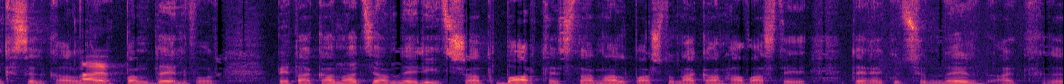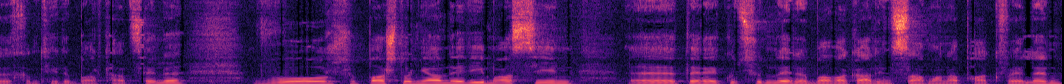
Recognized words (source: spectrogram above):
ինքս էլ կարող եմ պնդել որ պետական ատյաններից շատ բարդ է ստանալ պաշտոնական հավաստի տեղեկություններ այդ խնդիրը բարդացել է որ պաշտոնյաների մասին տեղեկությունները բավականին սահմանափակվել են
